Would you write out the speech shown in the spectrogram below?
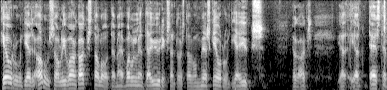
Keuruuntie alussa oli vain kaksi taloa, tämä Vallilan tämä 19 on myös Keuruuntie 1 ja kaksi. Ja, ja tästä,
